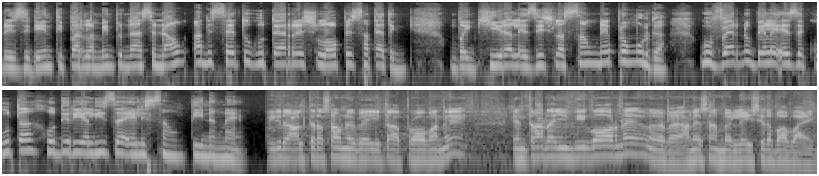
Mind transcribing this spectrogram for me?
Presidente do Parlamento Nacional, Aniceto Guterres Lopes Ateten. Banqueira legislação ne promulga. Governo bele executa onde realiza eleição tinang ne. A alteração ne está aprova ne. Entrada em vigor ne. Anessa lei sira babain.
